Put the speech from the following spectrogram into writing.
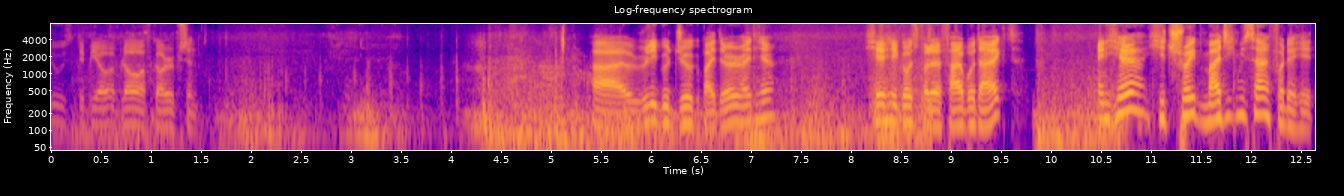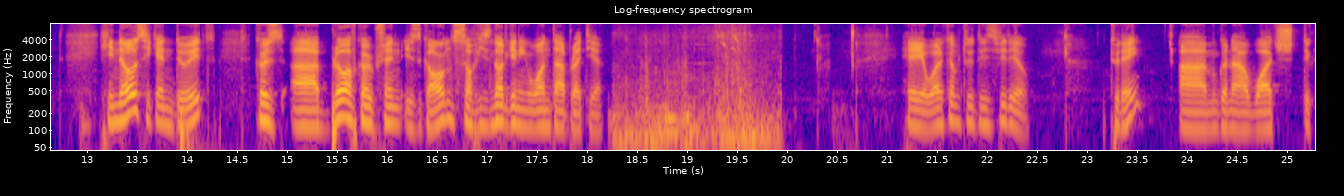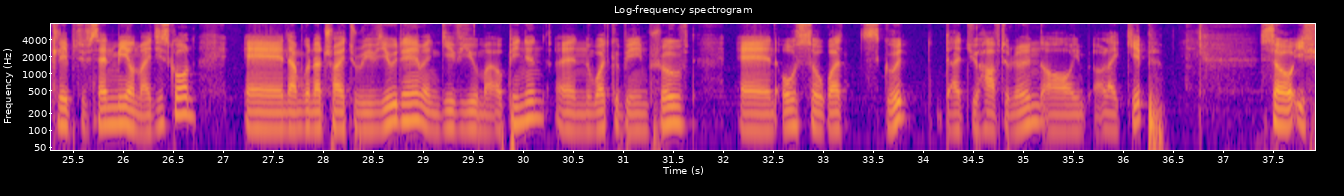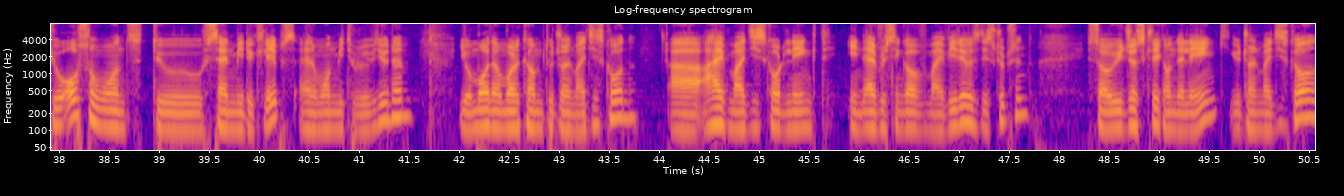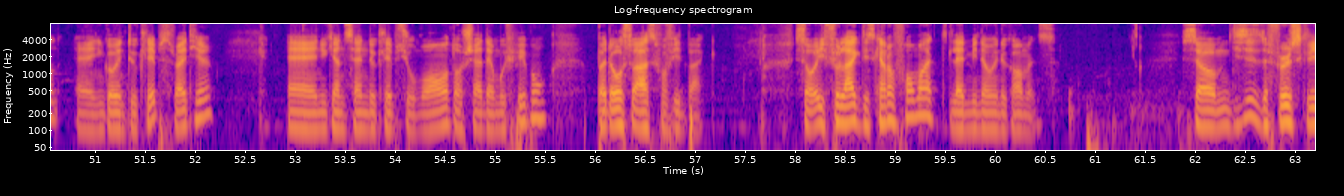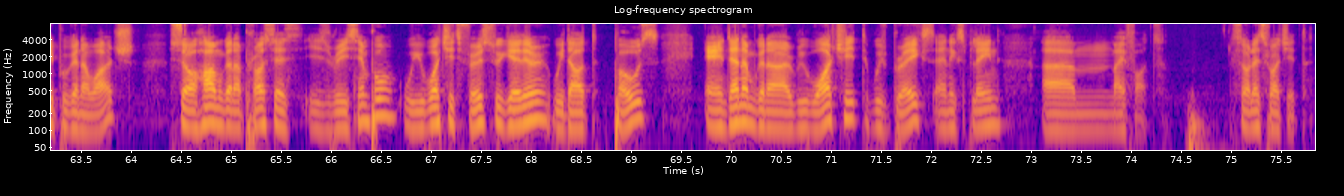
lose the blow of corruption. Uh, really good joke by Der right here. Here he goes for the fireball direct. And here he trade magic missile for the hit. He knows he can do it because uh, blow of corruption is gone, so he's not getting one tap right here. Hey, welcome to this video. Today, I'm gonna watch the clips you've sent me on my Discord and I'm gonna try to review them and give you my opinion and what could be improved and also what's good that you have to learn or, or like keep. So if you also want to send me the clips and want me to review them, you're more than welcome to join my Discord. Uh, I have my Discord linked in every single of my videos description. So you just click on the link, you join my Discord and go into clips right here. And you can send the clips you want or share them with people, but also ask for feedback. So if you like this kind of format, let me know in the comments. So um, this is the first clip we're gonna watch. So how I'm gonna process is really simple. We watch it first together without pause, and then I'm gonna rewatch it with breaks and explain um, my thoughts. So let's watch it.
